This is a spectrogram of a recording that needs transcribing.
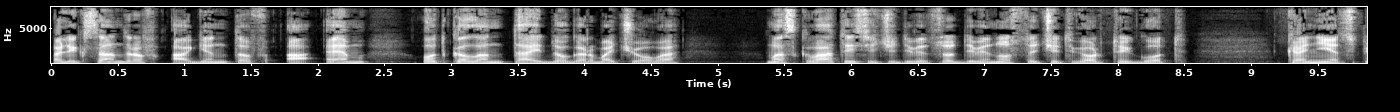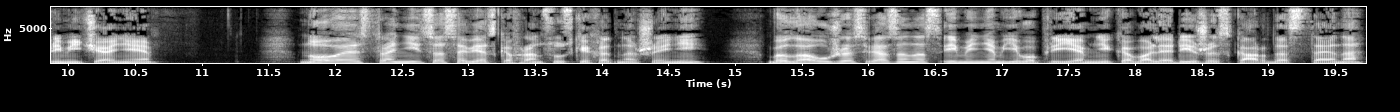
Александров Агентов А.М. от Калантай до Горбачева, Москва, 1994 год. Конец примечания. Новая страница советско-французских отношений была уже связана с именем его преемника Валерий Жескарда Стена,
